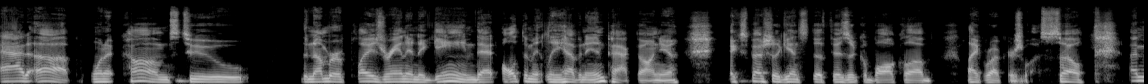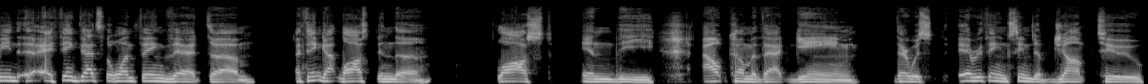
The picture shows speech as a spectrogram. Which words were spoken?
add up when it comes mm-hmm. to the number of plays ran in a game that ultimately have an impact on you, especially against a physical ball club like Rutgers was. So, I mean, I think that's the one thing that um, I think got lost in the lost in the outcome of that game. There was everything seemed to jump to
